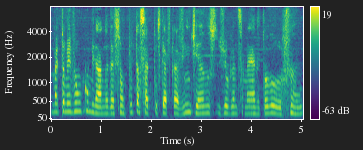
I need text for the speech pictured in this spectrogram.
Mas também vamos combinar, né? Deve ser um puta saco pros caras ficar 20 anos jogando essa merda todo,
